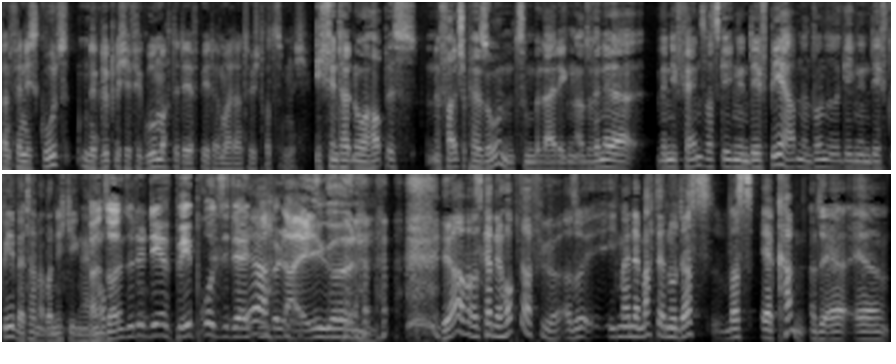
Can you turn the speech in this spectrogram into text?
dann finde ich es gut. Eine glückliche Figur macht der DFB dann mal natürlich trotzdem nicht. Ich finde halt nur, Hopp ist eine falsche Person zum Beleidigen. Also wenn er, wenn die Fans was gegen den DFB haben, dann sollen sie gegen den DFB wettern, aber nicht gegen Herrn Dann Hopp. sollen sie den DFB-Präsidenten ja. beleidigen. ja, aber was kann der Hopp dafür? Also ich meine, der macht ja nur das, was er kann. Also er, er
